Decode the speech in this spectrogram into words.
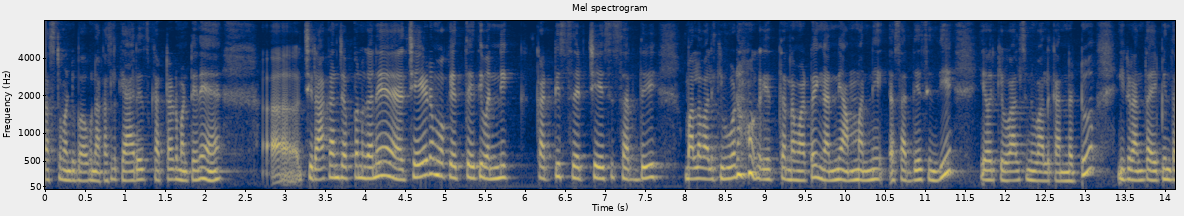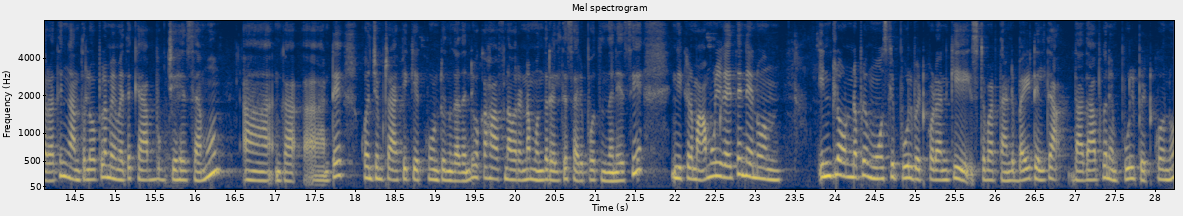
కష్టం అండి బాబు. నాకు అసలు క్యారేజ్ కట్టడం అంటేనే చిరాకు చిరాకని చెప్పను కానీ చేయడం ఒక ఎత్తు అయితే ఇవన్నీ కట్టి సెట్ చేసి సర్ది మళ్ళీ వాళ్ళకి ఇవ్వడం ఒక ఎత్తు అన్నమాట. ఇంక అన్ని అమ్మ అన్ని సర్దేసింది. ఎవరికి ఇవ్వాల్సిన వాళ్ళకి అన్నట్టు. ఇక్కడ అంతా అయిపోయిన తర్వాత ఇంక అంత లోపల మేమైతే క్యాబ్ బుక్ చేసేసాము. ఇంకా అంటే కొంచెం ట్రాఫిక్ ఎక్కువ ఉంటుంది కదండి. ఒక హాఫ్ అన్ అవర్ అన్నా ముందర వెళ్తే సరిపోతుంది అనేసి ఇక్కడ మామూలుగా అయితే నేను ఇంట్లో ఉన్నప్పుడు మోస్ట్లీ పూలు పెట్టుకోవడానికి ఇష్టపడతాను అండి బయట వెళ్తే దాదాపుగా నేను పూలు పెట్టుకోను.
